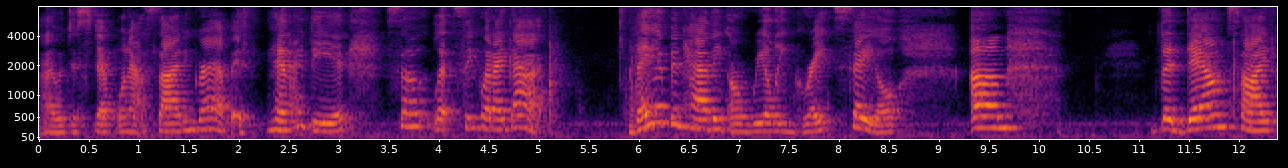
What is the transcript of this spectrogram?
I would just step one outside and grab it. And I did. So let's see what I got. They have been having a really great sale. Um, the downside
